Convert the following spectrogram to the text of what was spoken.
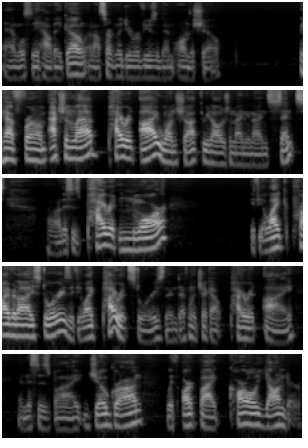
and we'll see how they go. And I'll certainly do reviews of them on the show. We have from Action Lab Pirate Eye one shot, $3.99. Uh, this is Pirate Noir. If you like private eye stories, if you like pirate stories, then definitely check out Pirate Eye. And this is by Joe Gran with art by Carl Yonder.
